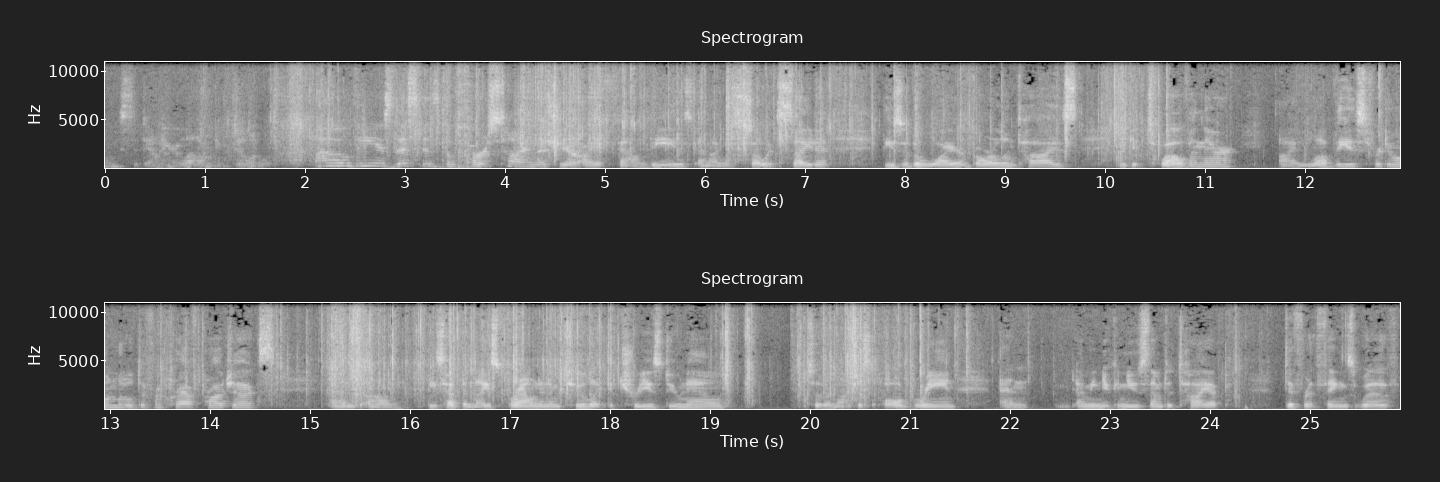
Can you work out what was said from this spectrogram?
let me sit down here. What am I doing with? Oh, these. This is the first time this year I have found these, and I was so excited. These are the wire garland ties. You get 12 in there. I love these for doing little different craft projects. And um, these have the nice brown in them too, like the trees do now. So they're not just all green. And I mean, you can use them to tie up different things with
